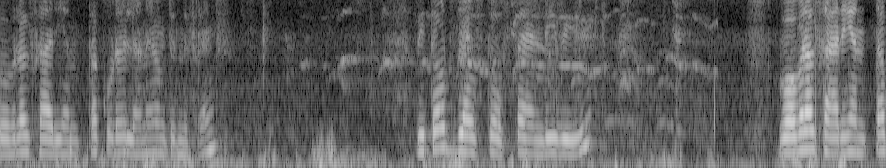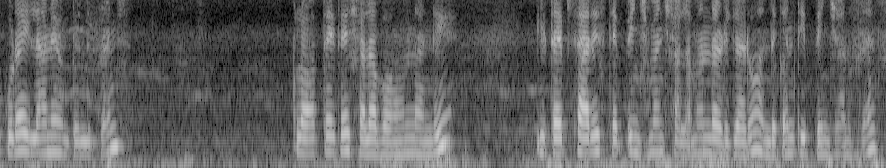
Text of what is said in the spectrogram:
ఓవరాల్ శారీ అంతా కూడా ఇలానే ఉంటుంది ఫ్రెండ్స్. వితౌట్ బ్లౌజ్తో వస్తాయండి ఇవి. ఓవరాల్ శారీ అంతా కూడా ఇలానే ఉంటుంది ఫ్రెండ్స్ క్లాత్ అయితే చాలా బాగుందండి. ఈ టైప్ శారీస్ తెప్పించమని చాలామంది అడిగారు అందుకని తెప్పించాను ఫ్రెండ్స్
